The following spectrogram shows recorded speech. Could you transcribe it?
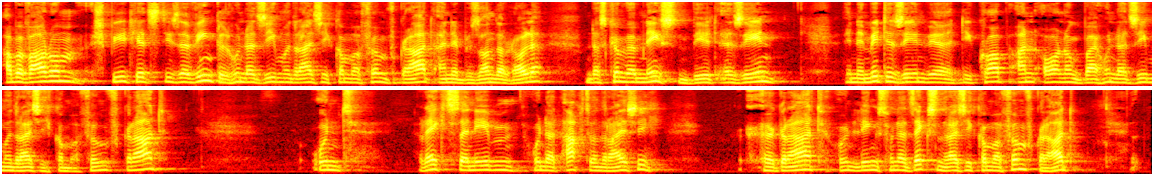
Aber warum spielt jetzt dieser Winkel 137,5 Grad eine besondere Rolle? Und das können wir im nächsten Bild ersehen. In der Mitte sehen wir die Korbanordnung bei 137,5 Grad und rechts daneben 138 äh, Grad und links 136,5 Grad.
